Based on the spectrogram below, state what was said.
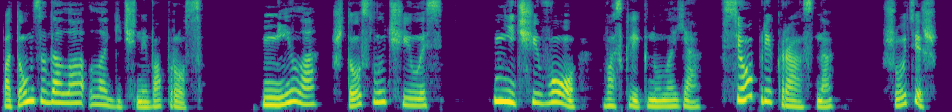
потом задала логичный вопрос. «Мила, что случилось?» «Ничего!» — воскликнула я. «Все прекрасно!» «Шутишь?»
